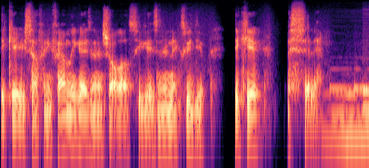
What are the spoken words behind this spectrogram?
Take care of yourself and your family, guys. And inshallah, I'll see you guys in the next video. Take care. Wassalam.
